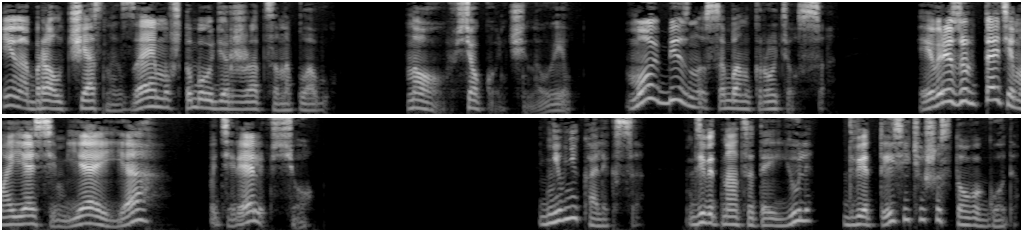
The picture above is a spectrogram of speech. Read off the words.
и набрал частных займов, чтобы удержаться на плаву. Но все кончено, Уилл. Мой бизнес обанкротился. И в результате моя семья и я потеряли все. Дневник Алекса. 19 июля 2006 года.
